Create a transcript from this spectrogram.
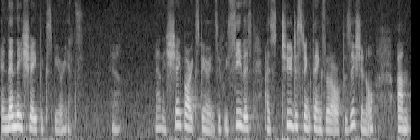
and then they shape experience. Yeah. Yeah, they shape our experience. If we see this as two distinct things that are oppositional, um,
